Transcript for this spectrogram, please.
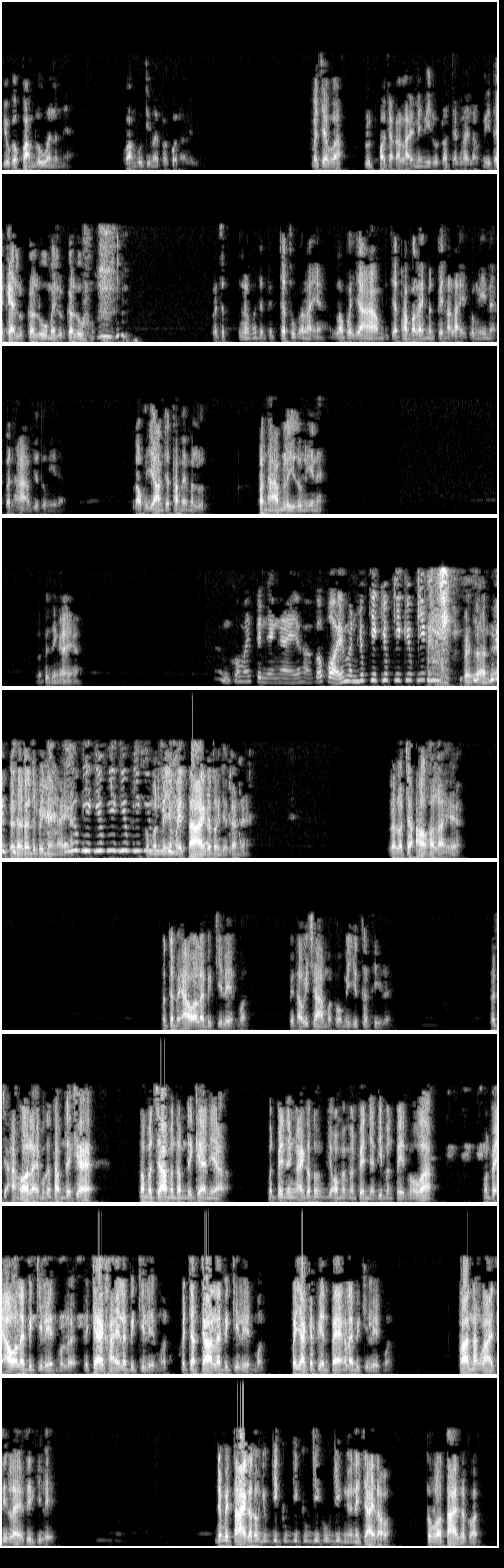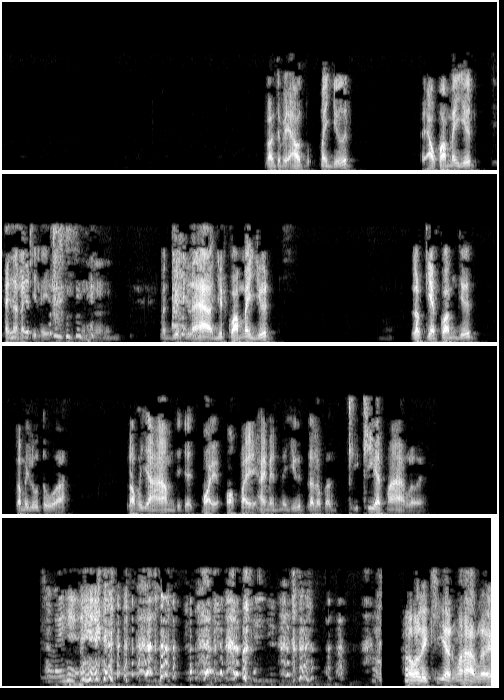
อยู่กับความรู้นั่นแหละความรู้ที่ไม่ปรากฏอะไรไม่ใช่ว่าหลุดออกจากอะไร ไม่มีหลุดออกจากอะไรหรอกมีแต่แค่หลุดก็รู้ไม่หลุดก็รู้ก็จะแล้วก็จะเป็นจะทุกข์อะไรอะ เราพยายามจะทำอะไรมันเป็นอะไร ตรงนี้เนี่ยปัญหาอยู่ตรงนี้เนี่ย เราพยายามจะทำให้มันหลุด ปัญหามันเลยอยู่ตรงนี้เนี่ยมันเป็นยังไงอะก็ไม่เป็นยังไงอะค่ะก็ปล่อยให้มันยุกยิกยุกยิกยุกยิกก็นั่นเนี่ยก็นั่นจะเป็นยังไงยุกยิกยุกยิกยุกยิกก็มันไม่ยังไม่ตายก็ต้องอย่างนั้นเนี่ยแล้วเราจะเอาอะไรอะเราจะไปเอาอะไรไปกิเลสหมดเป็นอวิชชาหมดเพราะมียึดทันทีเลยเราจะเอาอะไรมันก็ทำได้แค่ ธรรมชาติมันทำได้แค่เนี่ย มันเป็นยังไงก็ต้องยอมให้มันเป็นอย่างที่มันเป็น เพราะว่ามันไปเอาอะไรไปกิเลสหมดเลย ไปแก้ไขอะไรไปกิเลสหมด ไปจัดการอะไรไปกิเลสหมด ไปอยากจะเปลี่ยนแปลงอะไรไปกิเลสหมดพานทั้งหลายสิ้นแหล่สิ้นกิเลสยังไม่ตายก็ต้องยุกยิกยุกยิกยุกยิกยุกยิกในใจเราต้องรอตายซะก่อน เราจะไปเอาไม่ยึดไปเอาความไม่ยึดไอ้นั่นแหละกิเลส มันยึดแล้ว ยึดความไม่ยึด เราเก็บความยึด เราไม่รู้ตัว เราพยายามที่จะปล่อยออกไปให้มันไม่ยึดแล้วเราก็เครียดมากเลย อะไรเราเลยเครียดมากเลย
